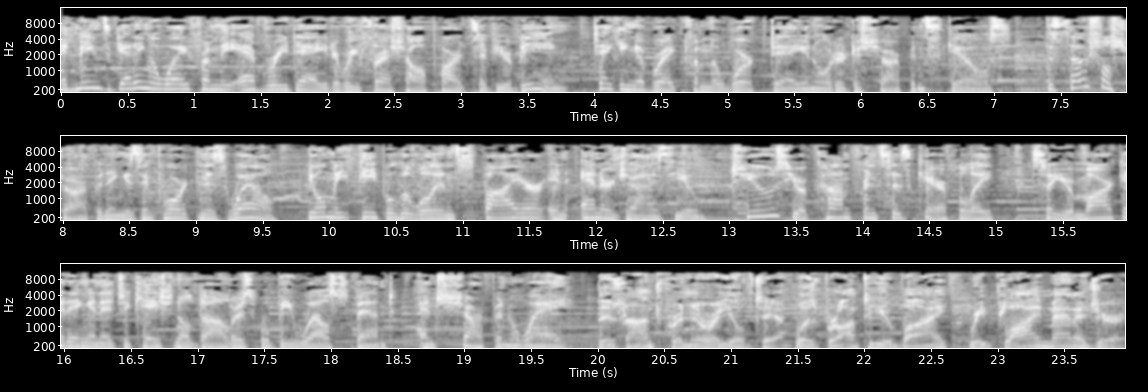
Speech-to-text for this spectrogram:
It means getting away from the everyday to refresh all parts of your being, taking a break from the workday in order to sharpen skills. The social sharpening is important as well. You'll meet people who will inspire and energize you. Choose your conferences carefully so your marketing and educational dollars will be well spent and sharpen away. This entrepreneurial tip was brought to you by Reply Manager,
